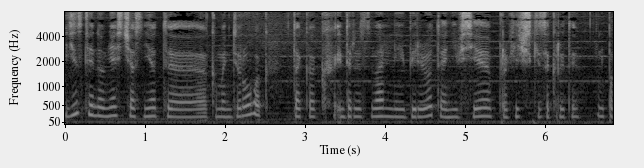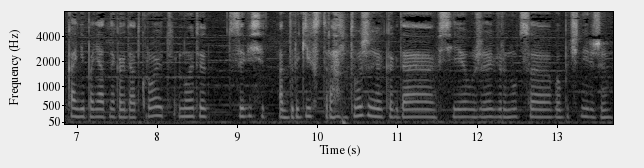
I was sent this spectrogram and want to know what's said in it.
Единственное, у меня сейчас нет э, командировок, так как интернациональные перелеты, они все практически закрыты. И пока непонятно, когда откроют, но это зависит от других стран тоже, когда все уже вернутся в обычный режим.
